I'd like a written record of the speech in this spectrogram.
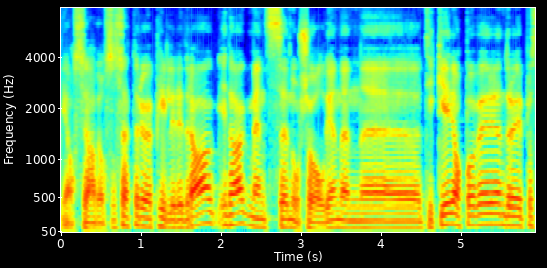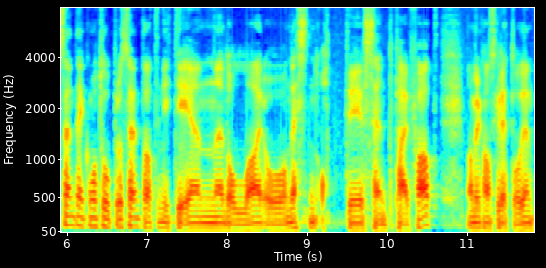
i Asia har vi også sett røde piller i dag, i dag mens nordsjøoljen den uh, tikker oppover en drøy prosent, 1,2% til 91 dollar og nesten 80 90 cent per fat. Den amerikanske rettoljen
